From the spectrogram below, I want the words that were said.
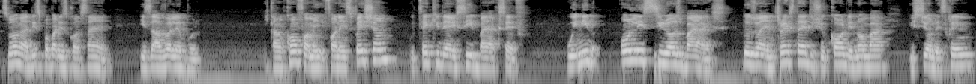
as long as this property is concerned, is available. You can come for, me, for an inspection, we take you there, you see it by yourself. We need only serious buyers. Those who are interested, you should call the number you see on the screen.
